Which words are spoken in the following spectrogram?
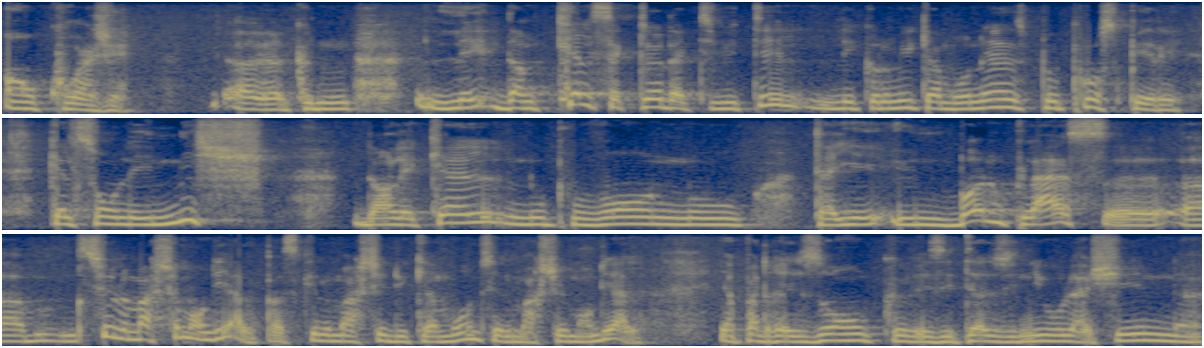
encourager. Que dans quel secteur d'activité l'économie camerounaise peut prospérer? Quelles sont les niches dans lesquels nous pouvons nous tailler une bonne place euh, euh, sur le marché mondial, parce que le marché du Cameroun, c'est le marché mondial. Il n'y a pas de raison que les États-Unis ou la Chine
